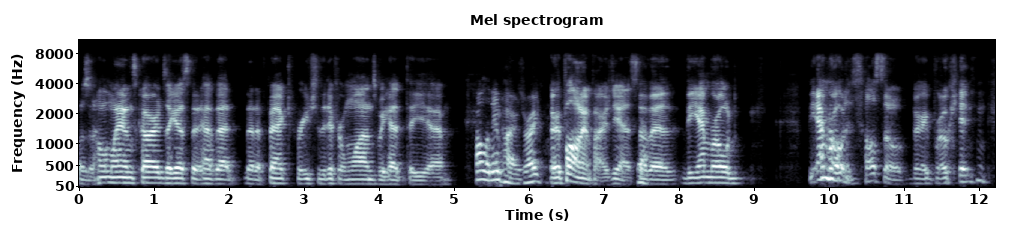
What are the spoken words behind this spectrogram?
was it Homelands cards, I guess, that have that that effect for each of the different ones. We had the uh, Fallen Empires, right? or Fallen Empires, yeah. So the the Emerald, the Emerald is also very broken.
